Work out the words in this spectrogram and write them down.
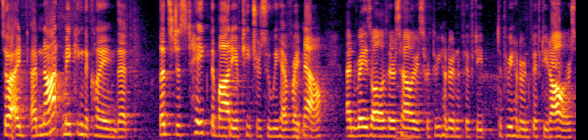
So I, I'm not making the claim that let's just take the body of teachers who we have right now and raise all of their salaries for 350 to $350,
